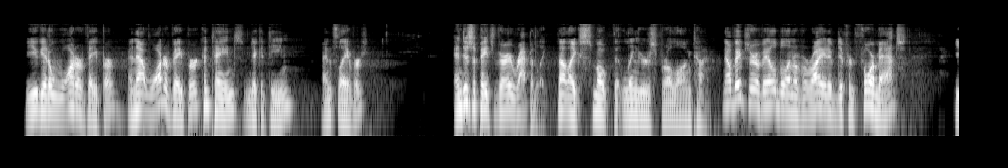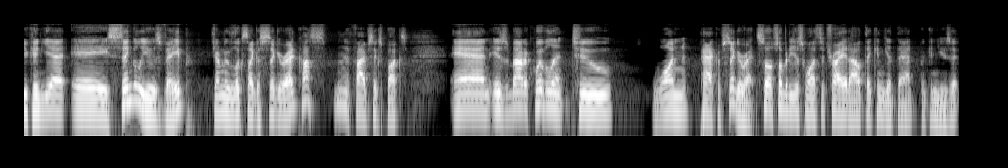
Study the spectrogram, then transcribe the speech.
you get a water vapor, and that water vapor contains nicotine and flavors and dissipates very rapidly, not like smoke that lingers for a long time. Now, vapes are available in a variety of different formats. You can get a single use vape, generally looks like a cigarette, costs eh, five, six bucks and is about equivalent to one pack of cigarettes. So if somebody just wants to try it out, they can get that, they can use it.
